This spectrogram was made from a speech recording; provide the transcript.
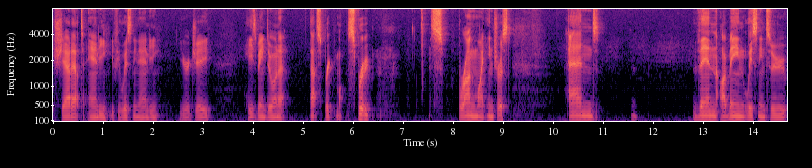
Shout out to Andy. If you're listening, Andy, you're a G. He's been doing it. That spruik, sprung my interest and then I've been listening to,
